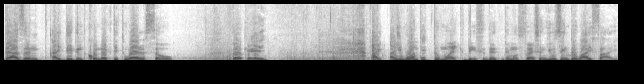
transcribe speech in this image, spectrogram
doesn't, I didn't connect it well, so, okay. I, I wanted to make this de- demonstration using the Wi-Fi,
